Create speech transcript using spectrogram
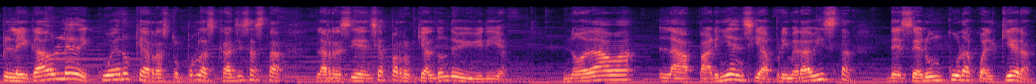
plegable de cuero que arrastró por las calles hasta la residencia parroquial donde viviría no daba la apariencia a primera vista de ser un cura cualquiera,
